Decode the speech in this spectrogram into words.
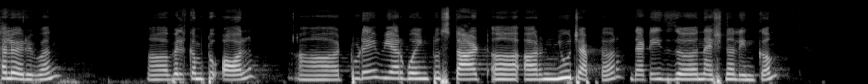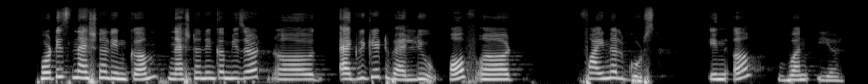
Hello, everyone. Uh, welcome to all. Uh, today, we are going to start uh, our new chapter that is uh, national income. What is national income? National income is a uh, aggregate value of uh, final goods in a one year.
